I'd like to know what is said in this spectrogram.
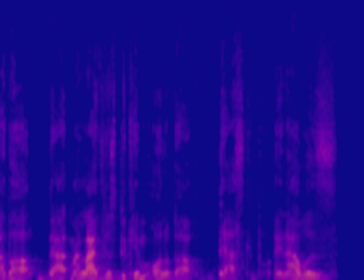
about bat. My life just became all about basketball, and I was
